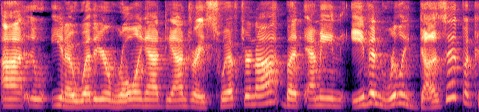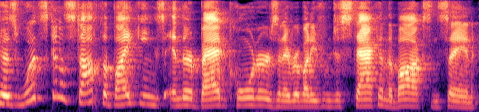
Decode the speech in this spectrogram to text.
Uh, you know, whether you're rolling out D'Andre Swift or not, but I mean, even really does it because what's going to stop the Vikings and their bad corners and everybody from just stacking the box and saying,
